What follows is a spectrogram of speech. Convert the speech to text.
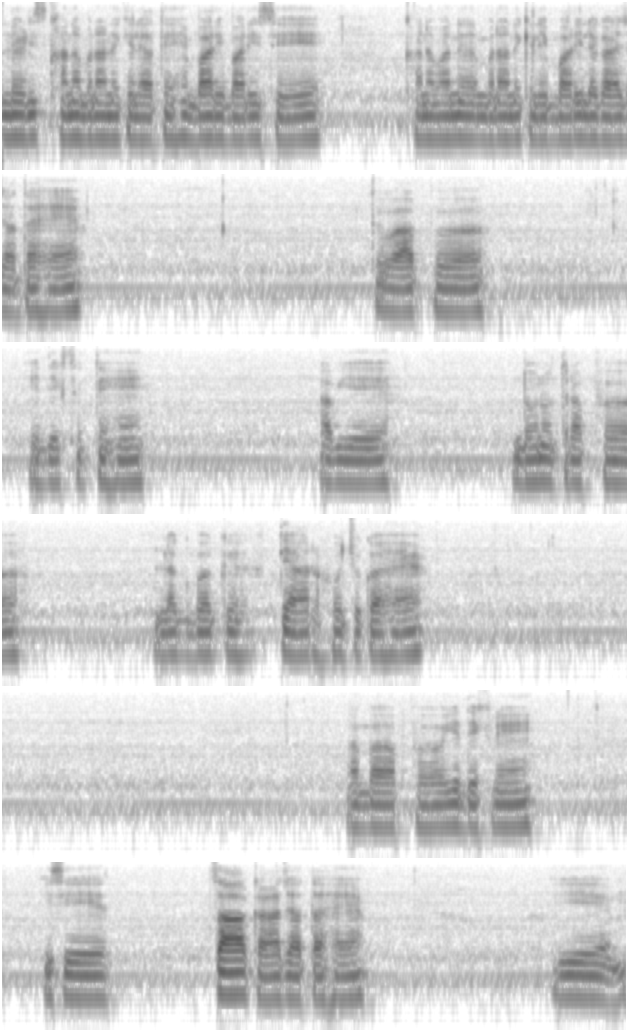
लेडीज़ खाना बनाने के लिए आते हैं बारी बारी से खाना बनाने बनाने के लिए बारी लगाया जाता है। तो आप, ये देख सकते हैं। अब ये दोनों तरफ़, लगभग तैयार हो चुका है। अब आप ये देख रहे हैं, इसे चा कहा जाता है। ये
